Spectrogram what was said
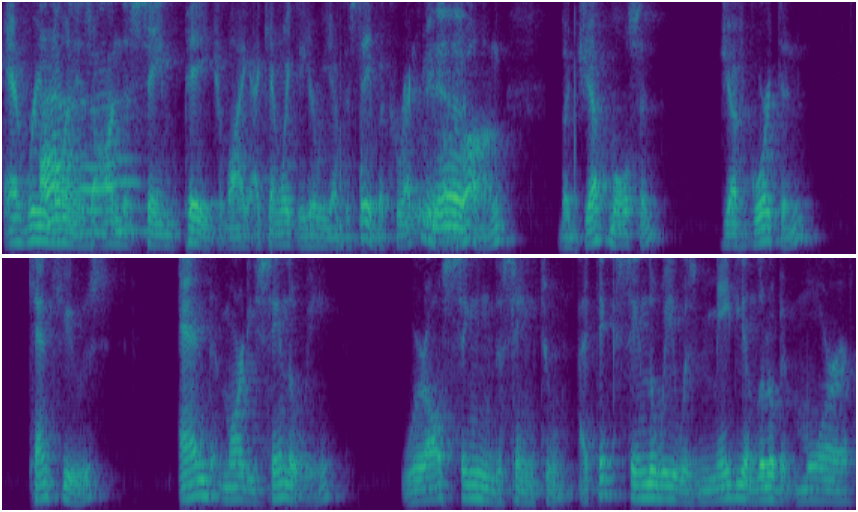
Everyone uh, is on the uh. same page. Well, I, I, can't wait to hear what you have to say, but correct me yeah. if I'm wrong. But Jeff Molson, Jeff Gorton, Kent Hughes, and Marty St. Louis were all singing the same tune. I think St. Louis was maybe a little bit more,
